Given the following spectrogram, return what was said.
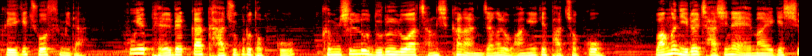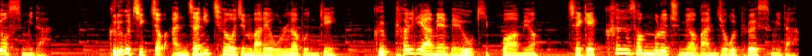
그에게 주었습니다. 후에 벨벳과 가죽으로 덮고 금실로 누를 놓아 장식한 안장을 왕에게 바쳤고 왕은 이를 자신의 에마에게 씌웠습니다. 그리고 직접 안장이 채워진 말에 올라본 뒤 그 편리함에 매우 기뻐하며 제게 큰 선물을 주며 만족을 표했습니다.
